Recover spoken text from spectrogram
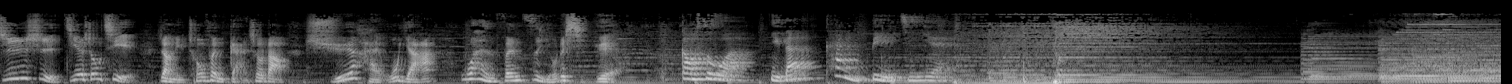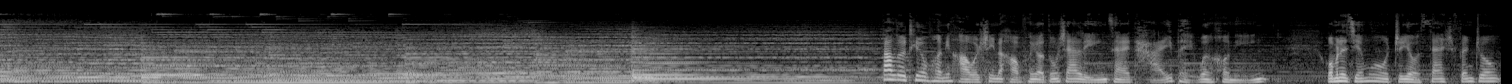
知识接收器，让你充分感受到学海无涯、万分自由的喜悦。告诉我你的看病经验。大陆听众朋友，你好，我是你的好朋友东山林，在台北问候您。我们的节目只有三十分钟，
